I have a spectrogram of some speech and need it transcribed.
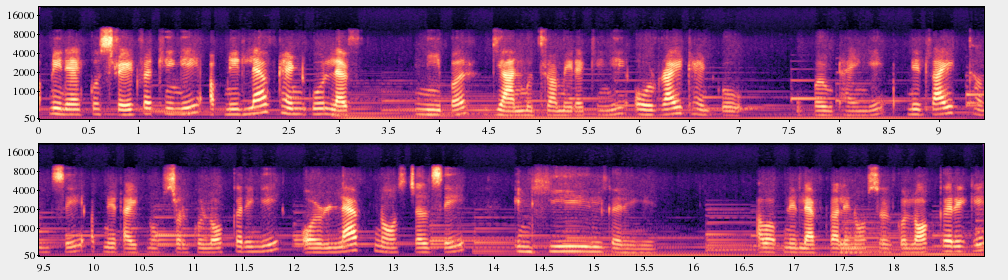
अपनी नेक को स्ट्रेट रखेंगे, अपने लेफ़्ट हैंड को लेफ़्ट नी पर ज्ञान मुद्रा में रखेंगे और राइट हैंड को ऊपर उठाएँगे। अपने राइट थंब से अपने राइट नोस्टल को लॉक करेंगे और लेफ़्ट नोस्ट्रल से इनहील करेंगे। अब अपने लेफ़्ट वाले नोस्टल को लॉक करेंगे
